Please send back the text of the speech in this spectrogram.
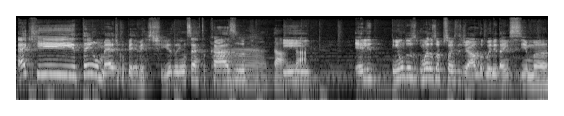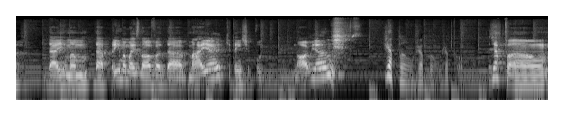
é que tem um médico pervertido em um certo caso. Ah, tá, e tá. ele, em um dos- uma das opções do diálogo, ele dá em cima da irmã, da prima mais nova da Maia, que tem tipo 9 anos. Japão, Japão, Japão. Japão.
